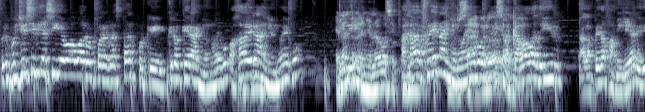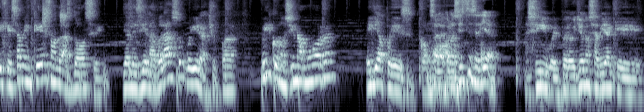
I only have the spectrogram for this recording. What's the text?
Pero pues yo ese día sí llevaba varo para gastar porque creo que era año nuevo. Ajá, era año nuevo. El de Año Nuevo se pone- Ajá, fue en año nuevo, güey. Acababa de ir a la peda familiar y dije, ¿saben qué? Son las 12. Ya les di el abrazo, voy a ir a chupar. Fui y conocí una morra. Ella pues como... O sea, ¿la conociste ese día? Sí, güey, pero yo no sabía que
